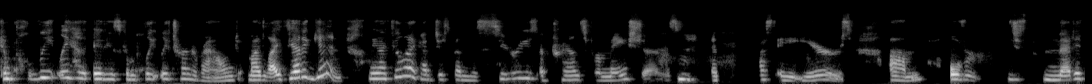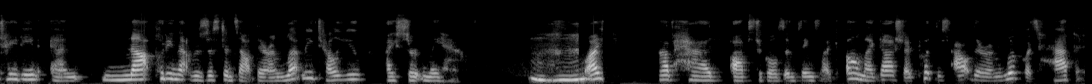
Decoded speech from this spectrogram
completely it has completely turned around my life yet again. I mean i feel like i've just been this series of transformations mm. in the past eight years um, over just meditating and not putting that resistance out there. And let me tell you i certainly have. Mm-hmm. i have had obstacles and things like oh my gosh i put this out there and look what's happened.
